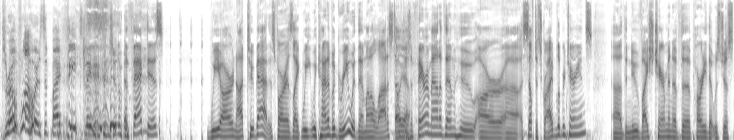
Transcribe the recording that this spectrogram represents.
Throw flowers at my feet, ladies and gentlemen. the fact is. We are not too bad as far as like we, we kind of agree with them on a lot of stuff. Oh, yeah. There's a fair amount of them who are uh, self-described libertarians. Uh, the new vice chairman of the party that was just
